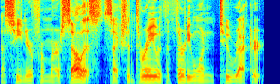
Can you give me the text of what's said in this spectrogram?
a senior from Marcellus, Section 3, with a 31 and 2 record.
